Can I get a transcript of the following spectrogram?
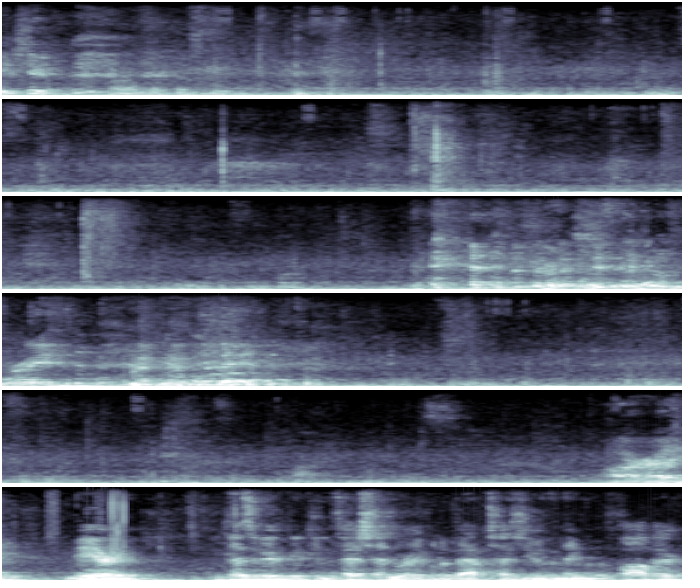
Thank you. Great. All right, Mary, because of your good confession, we're able to baptize you in the name of the Father,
